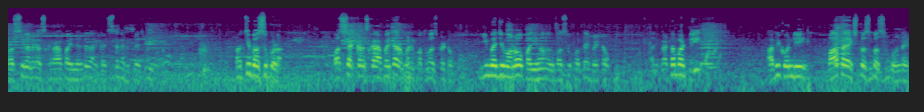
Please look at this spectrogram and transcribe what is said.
బస్సు కనుక స్క్రాప్ అయిందంటే దానికి ఖచ్చితంగా రిప్లేస్మెంట్ ప్రతి బస్సు కూడా. బస్సు ఎక్కడ స్క్రాప్ అయితే అక్కడ మళ్ళీ కొత్త బస్సు పెట్టాం. ఈ మధ్య మనం పదిహేను వందల బస్సులు కొత్తవి పెట్టాం. అది పెట్టబట్టి అవి కొన్ని పాత ఎక్స్ప్రెస్ బస్సులు ఉన్నాయి.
